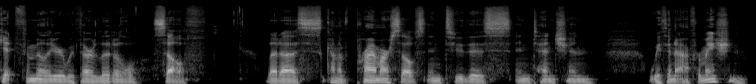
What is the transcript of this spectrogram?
get familiar with our little self, let us kind of prime ourselves into this intention with an affirmation.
